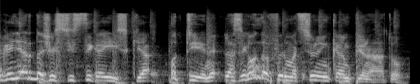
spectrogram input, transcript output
gagliarda cestistica Ischia ottiene la seconda affermazione in campionato.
